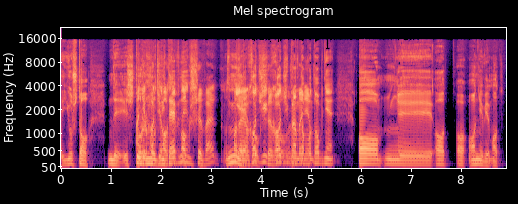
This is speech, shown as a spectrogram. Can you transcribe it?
y, już to y, nie szturm chodzi o, modlitewny. o krzywę? Nie, chodzi, krzywą, chodzi prawdopodobnie o, y, o, o, o nie wiem, o Nie...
